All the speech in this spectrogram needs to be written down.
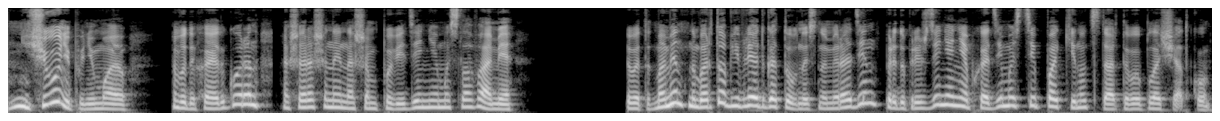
«Ничего не понимаю», — выдыхает Горан, ошарашенный нашим поведением и словами — в этот момент на борту объявляют готовность номер один, предупреждение о необходимости покинуть стартовую площадку.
